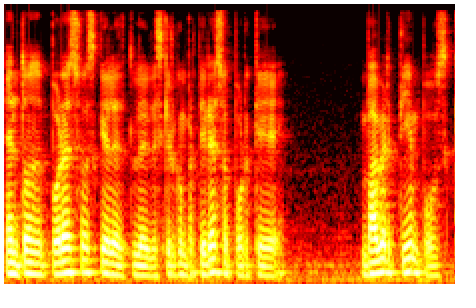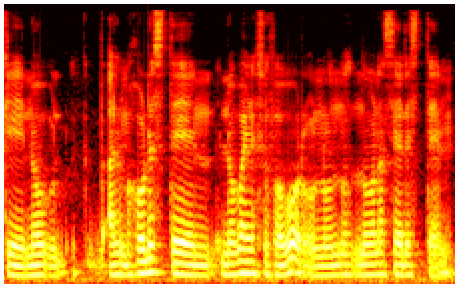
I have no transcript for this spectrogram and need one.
Entonces, por eso es que les quiero compartir eso, porque va a haber tiempos que no, a lo mejor este, no vaya a su favor o no, no, van a ser, este,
